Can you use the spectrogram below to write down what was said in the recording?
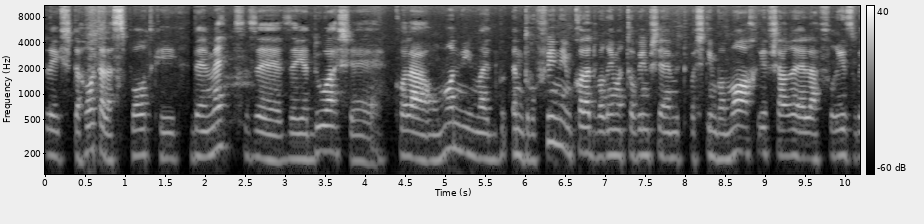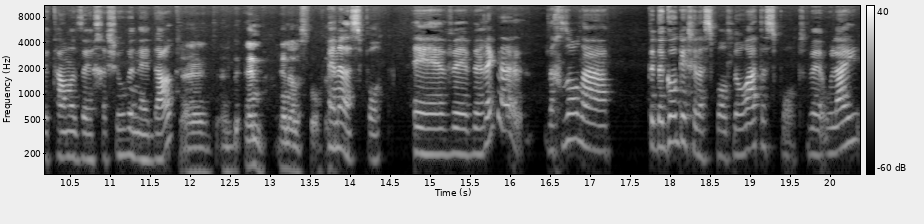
להשתהות על הספורט, כי באמת זה, זה ידוע שכל ההורמונים, האנדרופינים, כל הדברים הטובים שמתפשטים במוח, אי אפשר אה, להפריז בכמה זה חשוב ונהדר. אין, אין, אין על הספורט. אין על הספורט. אה, ורגע, לחזור לפדגוגיה של הספורט, להוראת הספורט, ואולי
